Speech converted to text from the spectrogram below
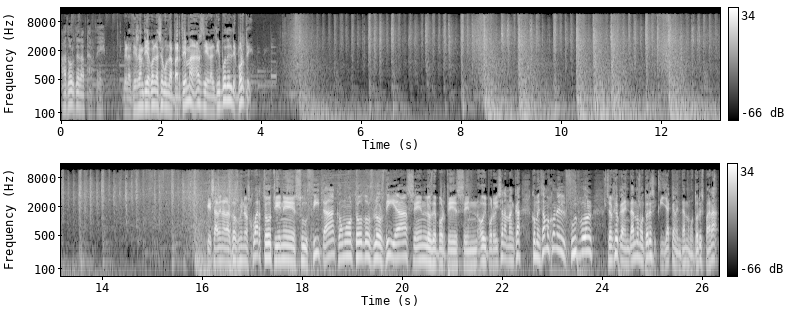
a 2 de la tarde. Gracias Santiago en la segunda parte más llega el tiempo del deporte. Que saben a las dos menos cuarto, tiene su cita, como todos los días, en los deportes en Hoy por Hoy Salamanca. Comenzamos con el fútbol, Sergio, calentando motores y ya calentando motores para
